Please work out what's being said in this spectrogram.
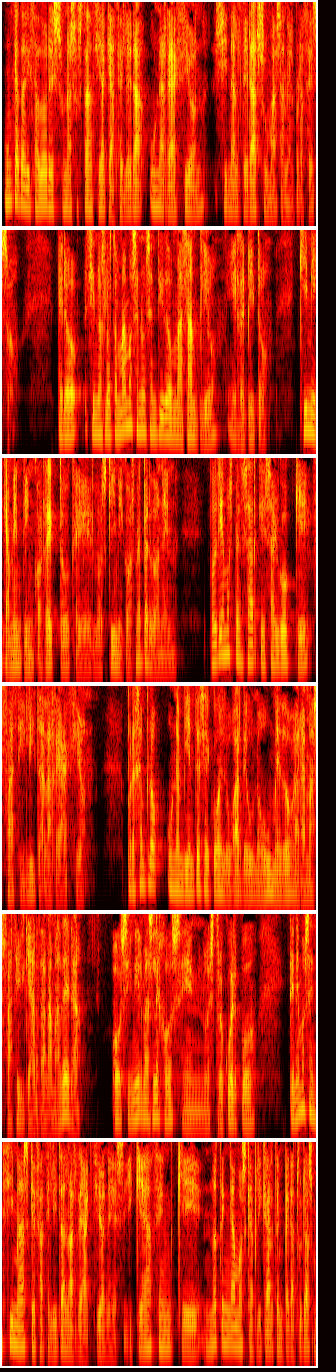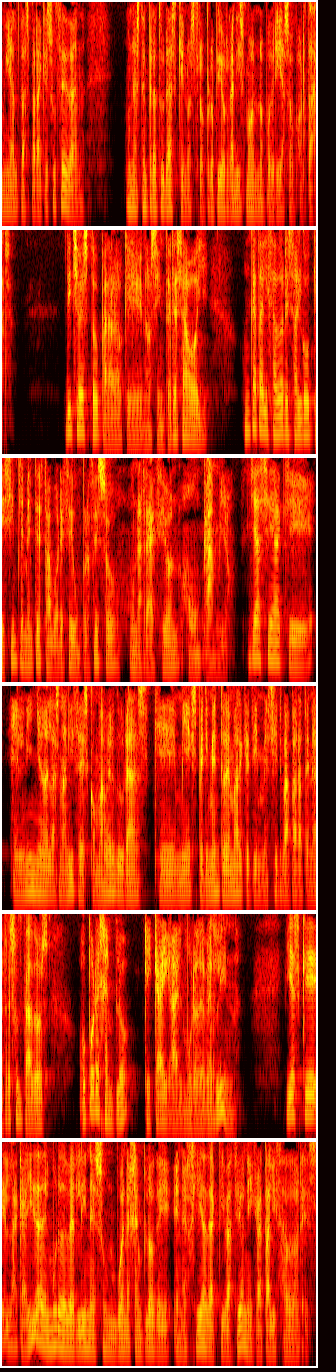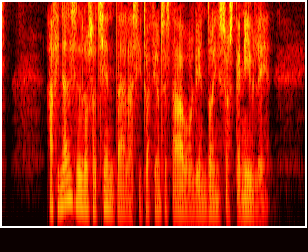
un catalizador es una sustancia que acelera una reacción sin alterar su masa en el proceso. Pero si nos lo tomamos en un sentido más amplio, y repito, químicamente incorrecto, que los químicos me perdonen, podríamos pensar que es algo que facilita la reacción. Por ejemplo, un ambiente seco en lugar de uno húmedo hará más fácil que arda la madera. O sin ir más lejos, en nuestro cuerpo tenemos enzimas que facilitan las reacciones y que hacen que no tengamos que aplicar temperaturas muy altas para que sucedan, unas temperaturas que nuestro propio organismo no podría soportar. Dicho esto, para lo que nos interesa hoy, un catalizador es algo que simplemente favorece un proceso, una reacción o un cambio. Ya sea que el niño de las narices coma verduras, que mi experimento de marketing me sirva para tener resultados, o por ejemplo, que caiga el muro de Berlín. Y es que la caída del muro de Berlín es un buen ejemplo de energía de activación y catalizadores. A finales de los 80 la situación se estaba volviendo insostenible.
